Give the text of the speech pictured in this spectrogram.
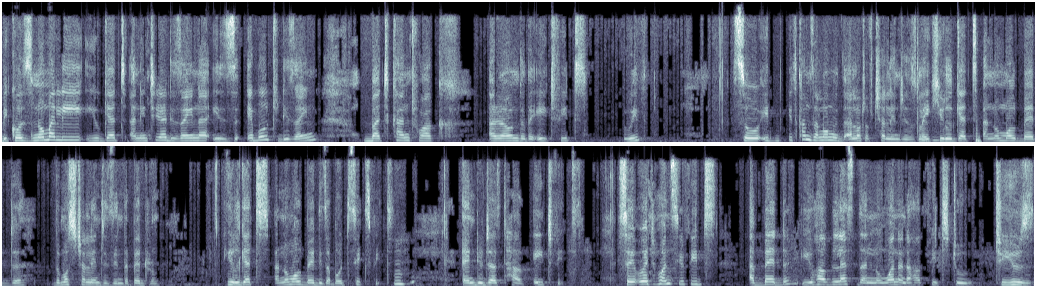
Because normally you get an interior designer is able to design but can't work around the eight feet width. So it, it comes along with a lot of challenges. Like mm-hmm. you'll get a normal bed, the most challenge is in the bedroom. You'll get a normal bed is about six feet, mm-hmm. and you just have eight feet. So when, once you fit a bed, you have less than one and a half feet to, to use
